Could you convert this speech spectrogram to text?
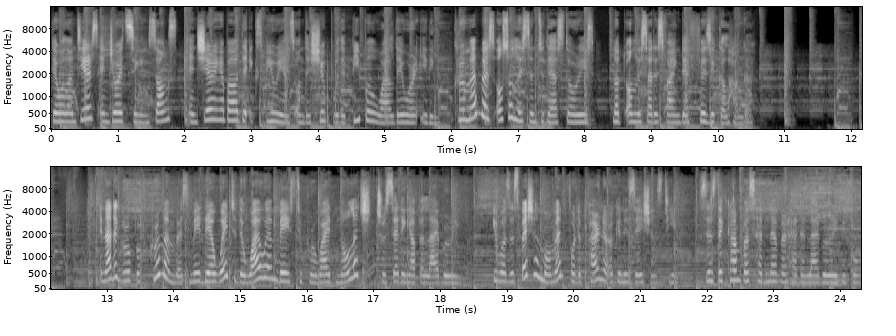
The volunteers enjoyed singing songs and sharing about the experience on the ship with the people while they were eating. Crew members also listened to their stories, not only satisfying their physical hunger. Another group of crew members made their way to the YWAM base to provide knowledge through setting up a library. It was a special moment for the partner organizations team since the campus had never had a library before.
